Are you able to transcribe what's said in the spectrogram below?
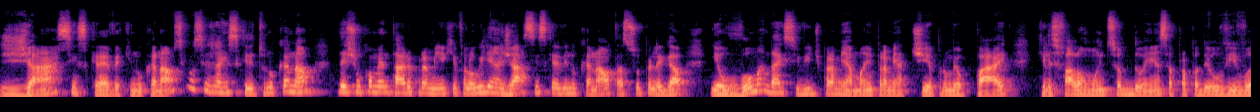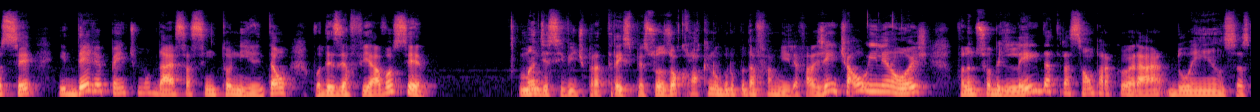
já se inscreve aqui no canal. Se você já é inscrito no canal, deixa um comentário para mim aqui, fala: "William, já se inscrevi no canal, tá super legal". E eu vou mandar esse vídeo para minha mãe, para minha tia, para o meu pai, que eles falam muito sobre doença para poder ouvir você e de repente mudar essa sintonia. Então, vou desafiar você mande esse vídeo para três pessoas ou coloque no grupo da família. Fala, gente, olha o William hoje falando sobre lei da atração para curar doenças,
